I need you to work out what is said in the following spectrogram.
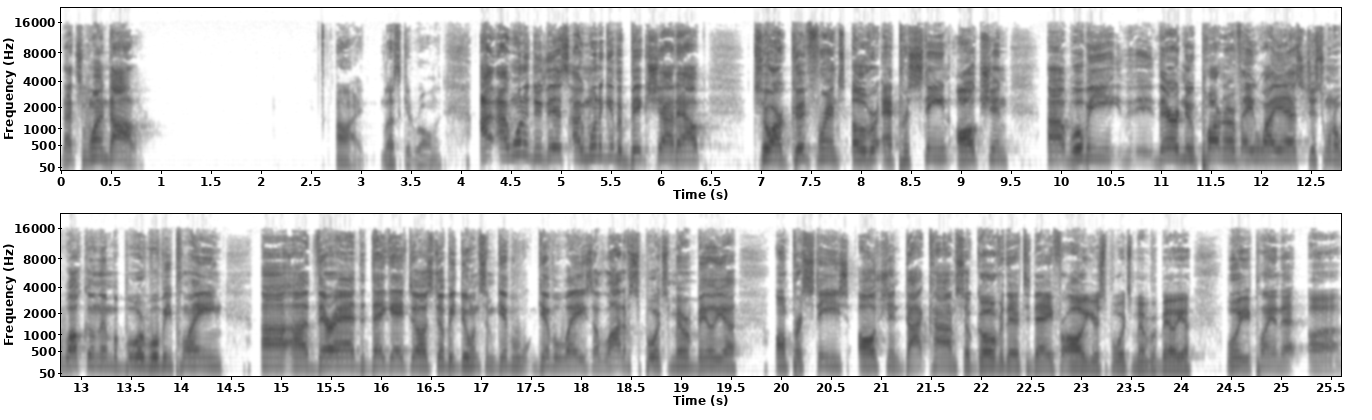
That's one dollar. All right, let's get rolling. I, I want to do this. I want to give a big shout out to our good friends over at Pristine Auction. Uh, we'll be they're a new partner of AYS. Just want to welcome them aboard. We'll be playing uh, uh, their ad that they gave to us. They'll be doing some give, giveaways, a lot of sports memorabilia on pristineauction.com. So go over there today for all your sports memorabilia. We'll be playing that uh,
